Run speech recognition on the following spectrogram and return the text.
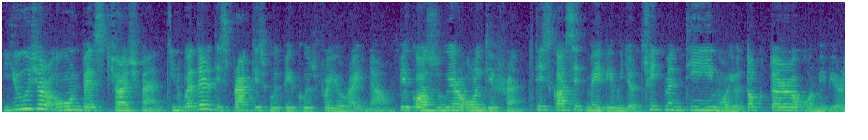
use your own best judgment in whether this practice would be good for you right now because we are all different. Discuss it maybe with your treatment team or your doctor or maybe your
